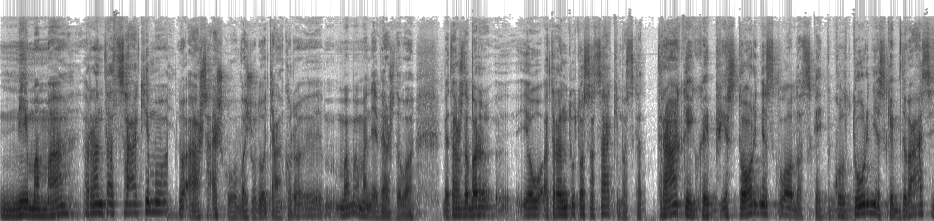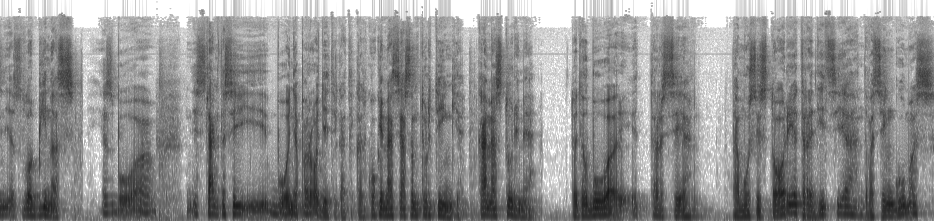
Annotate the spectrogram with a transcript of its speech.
nei mama randa atsakymų. Nu, aš, aišku, važiuodavau ten, kur e, mama mane veždavo, bet aš dabar jau atrandu tos atsakymus, kad trakai kaip istorinis klodas, kaip kultūrinis, kaip dvasinis lobinas. Jis buvo, stengtasi buvo neparodyti, kad, kad kokie mes esame turtingi, ką mes turime. Todėl buvo tarsi ta mūsų istorija, tradicija, dvasingumas.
